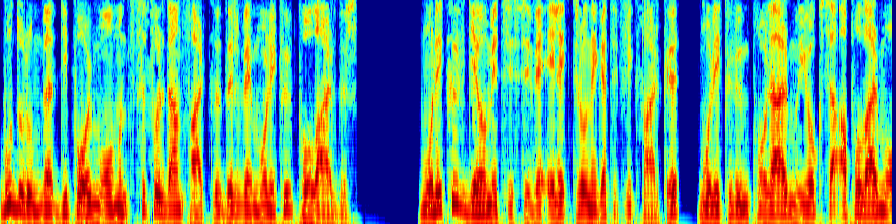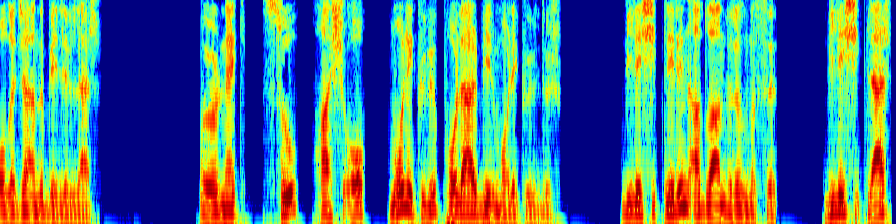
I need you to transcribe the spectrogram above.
Bu durumda dipole moment sıfırdan farklıdır ve molekül polardır. Molekül geometrisi ve elektronegatiflik farkı, molekülün polar mı yoksa apolar mı olacağını belirler. Örnek, su, HO, molekülü polar bir moleküldür. Bileşiklerin adlandırılması. Bileşikler,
